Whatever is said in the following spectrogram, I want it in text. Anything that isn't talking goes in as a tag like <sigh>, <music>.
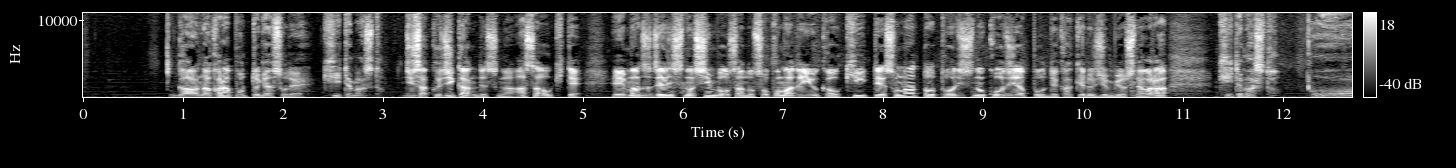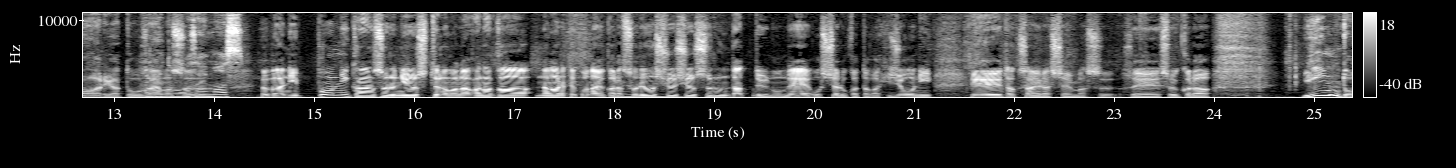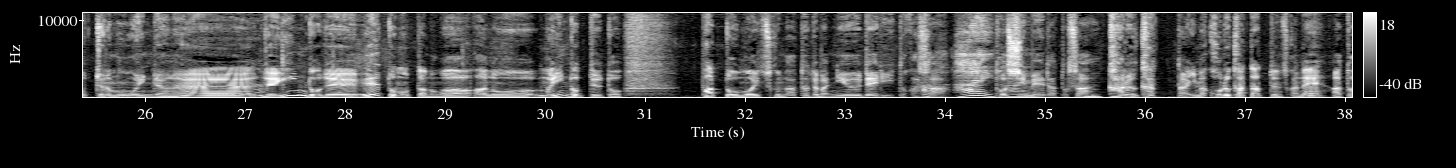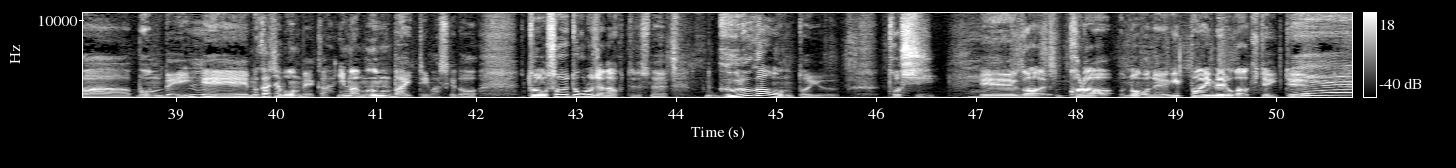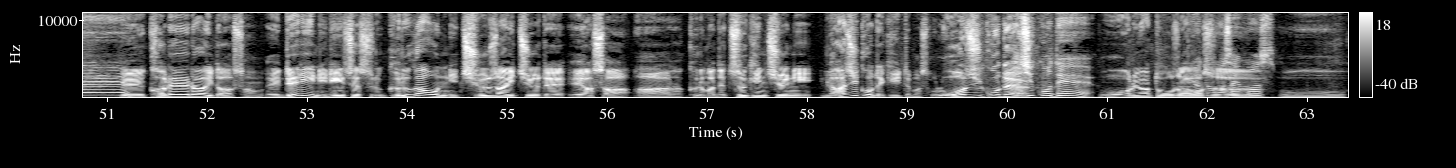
ガーナからポッドキャストで聞いてますと。時差9時間ですが朝起きて、えー、まず前日の辛坊さんのそこまで言うかを聞いてその後当日の工事アップを出かける準備をしながら聞いてますとおありがとうございます。やっぱり日本に関するニュースっていうのがなかなか流れてこないからそれを収集するんだっていうのをねおっしゃる方が非常に、えー、たくさんいらっしゃいます、えー、それからインドっていうのも多いんだよね。で、インドで、ええー、と思ったのが、あの、まあ、インドっていうと、パッと思いつくのは例えばニューデリーとかさ、はい、都市名だとさ、はい、カルカッタ今コルカタっていうんですかね。あとはボンベイ、うん、えー、昔はボンベイか。今ムンバイって言いますけどとそういうところじゃなくてですねグルガオンという都市えー、がからなんかねいっぱいメールが来ていて。えー、カレーライダーさん、えー、デリーに隣接するグルガオンに駐在中で、えー、朝あ車で通勤中にラジコで聞いてます。ラジコで。ラジコで。ありがとうございます。ありがとうございます。お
